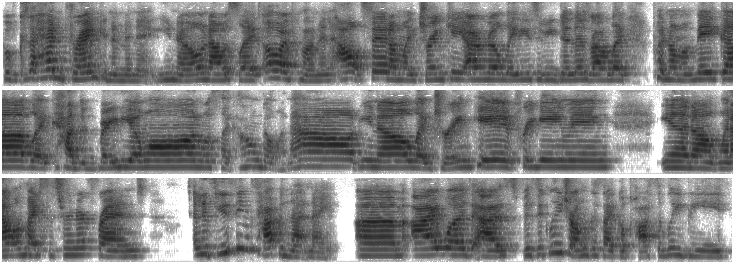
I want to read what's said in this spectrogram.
but because I hadn't drank in a minute, you know, and I was like, oh, I put on an outfit. I'm like drinking. I don't know, ladies, if you did this, I was like putting on my makeup, like had the radio on, was like, oh, I'm going out, you know, like drinking, pre gaming, and um, went out with my sister and her friend. And a few things happened that night. Um, I was as physically drunk as I could possibly be,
